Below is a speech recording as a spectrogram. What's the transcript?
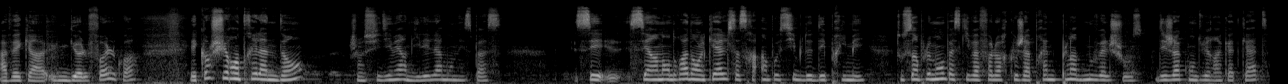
avec un- une gueule folle quoi. Et quand je suis rentrée là-dedans, je me suis dit merde, il est là mon espace c'est un endroit dans lequel ça sera impossible de déprimer. Tout simplement parce qu'il va falloir que j'apprenne plein de nouvelles choses. Déjà conduire un 4x4,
